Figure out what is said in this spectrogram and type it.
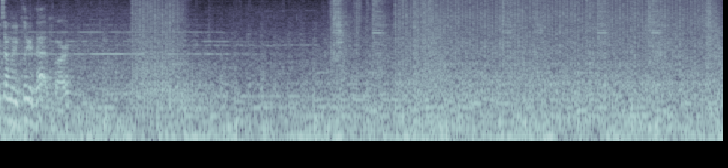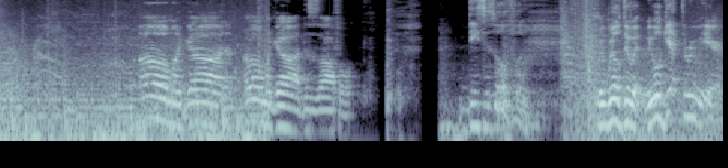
First time we cleared that part. Oh my god. Oh my god, this is awful. This is awful. We will do it. We will get through here.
